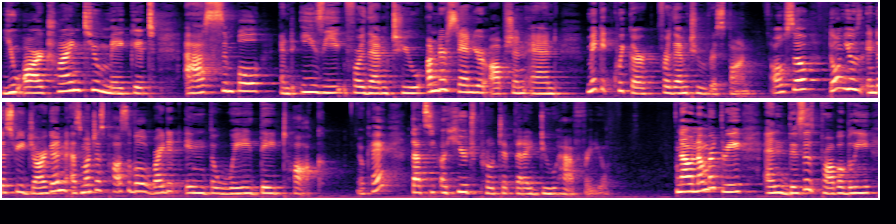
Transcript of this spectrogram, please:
you are trying to make it as simple and easy for them to understand your option and make it quicker for them to respond. Also, don't use industry jargon as much as possible, write it in the way they talk. Okay, that's a huge pro tip that I do have for you. Now, number three, and this is probably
